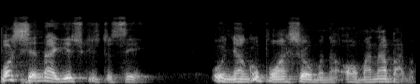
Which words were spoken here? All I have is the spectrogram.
bɔhyɛ no a yesu kristo sɛ onyankopɔn ahyɛ wɔn na wɔn anaba no.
